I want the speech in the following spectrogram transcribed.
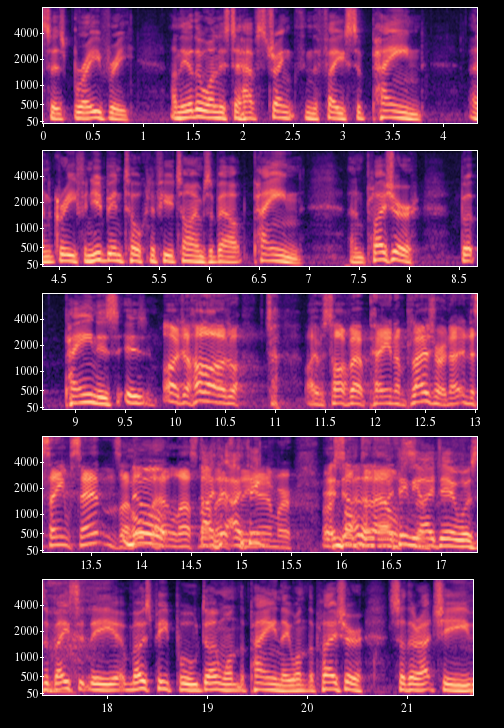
So it's bravery. And the other one is to have strength in the face of pain and grief. And you'd been talking a few times about pain and pleasure, but pain is is Oh, hold on. I was talking about pain and pleasure in the same sentence. I hope the hell that's not I thi- SDM or, or no, no, something no, else. I think the idea was that basically uh, most people don't want the pain; they want the pleasure. So they're actually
